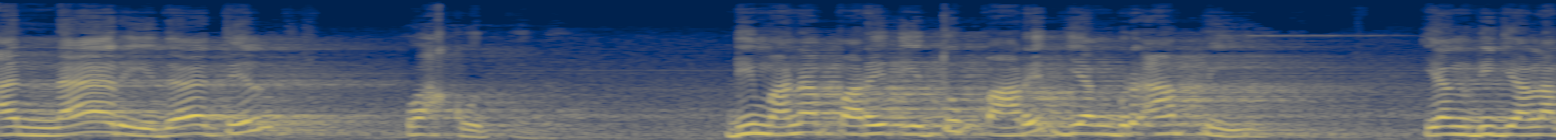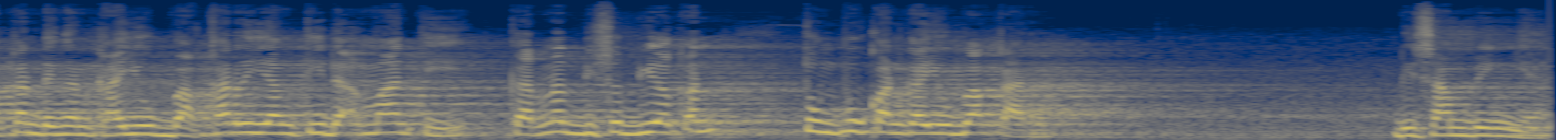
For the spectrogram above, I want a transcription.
An-nari datil wakut. Di mana parit itu parit yang berapi. Yang dinyalakan dengan kayu bakar yang tidak mati. Karena disediakan tumpukan kayu bakar di sampingnya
